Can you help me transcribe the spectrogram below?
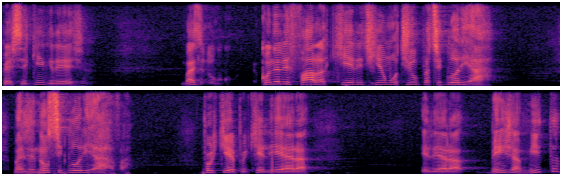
Perseguir a igreja. Mas quando ele fala que ele tinha motivo para se gloriar, mas ele não se gloriava. Por quê? Porque ele era ele era benjamita,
